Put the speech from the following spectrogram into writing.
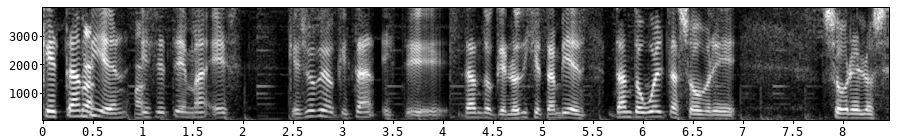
Que también Ah, ah. ese tema es que yo veo que están este, dando, que lo dije también, dando vueltas sobre sobre los,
